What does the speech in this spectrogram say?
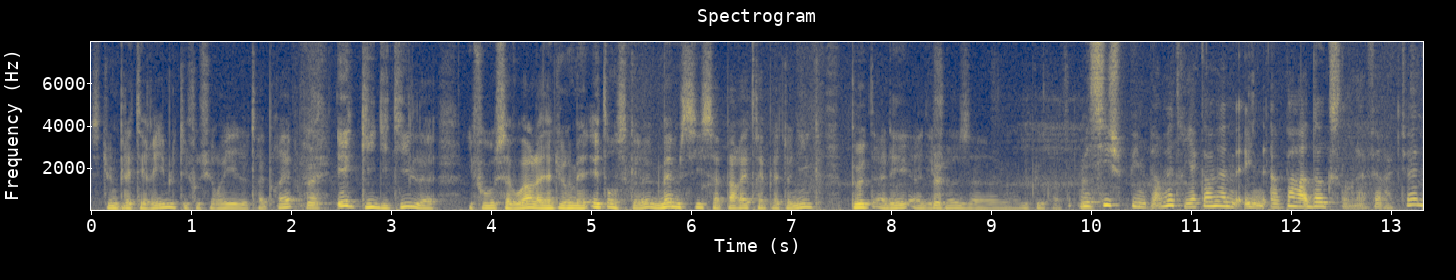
c'est- une plaie terrible qu'il faut surveiller de très près, Ouais. et qui, dit-il, il faut savoir, la nature humaine étant ce qu'elle est, même si ça paraît très platonique, peut aller à des choses euh, les plus graves. Mais si je puis me permettre, il y a quand même une- un paradoxe dans l'affaire actuelle,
